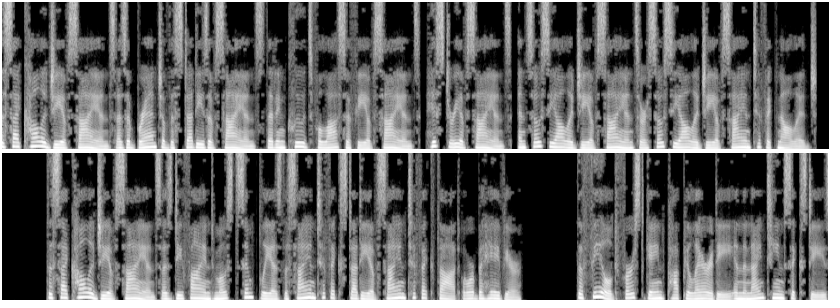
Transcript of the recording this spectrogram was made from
The psychology of science is a branch of the studies of science that includes philosophy of science, history of science, and sociology of science or sociology of scientific knowledge. The psychology of science is defined most simply as the scientific study of scientific thought or behavior. The field first gained popularity in the 1960s,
